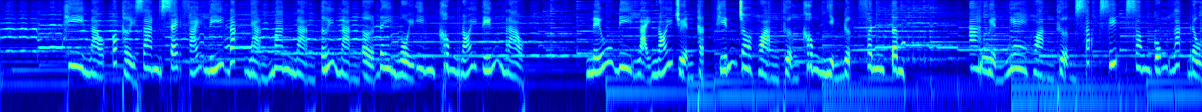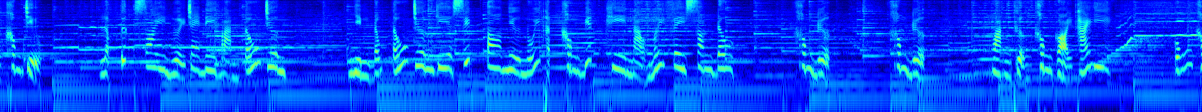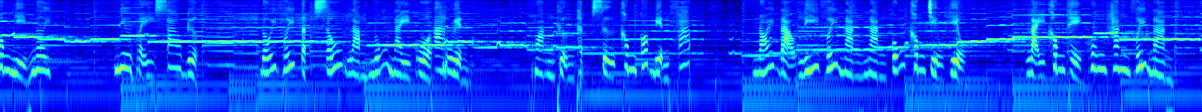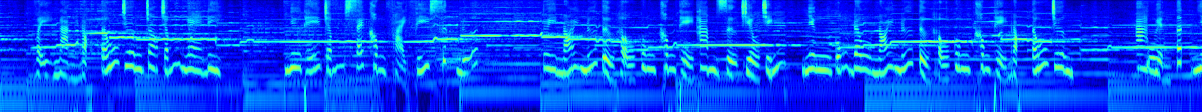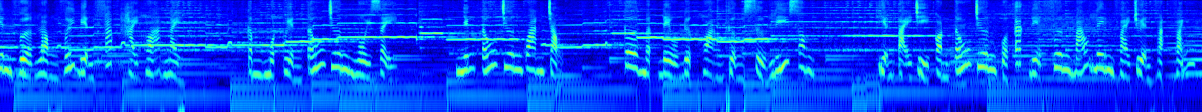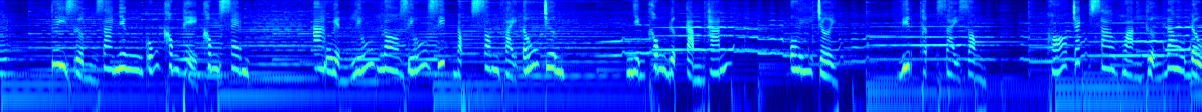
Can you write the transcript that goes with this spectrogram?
Khi nào có thời gian sẽ phái Lý Đắc Nhàn mang nàng tới nàng ở đây ngồi im không nói tiếng nào. Nếu đi lại nói chuyện thật khiến cho Hoàng thượng không nhìn được phân tâm. A huyền nghe Hoàng thượng sắp xếp xong cũng lắc đầu không chịu. Lập tức xoay người che đi bàn tấu trương Nhìn đống tấu trương kia xếp to như núi thật không biết khi nào mới phê xong đâu. Không được Không được. Hoàng thượng không gọi thái y, Cũng không nghỉ ngơi. Như vậy sao được? Đối với tật xấu làm nũng này của A huyền, Hoàng thượng thật sự không có biện pháp. Nói đạo lý với nàng nàng cũng không chịu hiểu. Lại không thể hung hăng với nàng. Vậy nàng đọc tấu chương cho chấm nghe đi. Như thế chấm sẽ không phải phí sức nữa. Tuy nói nữ tử hậu cung không thể tham dự triều chính, Nhưng cũng đâu nói nữ tử hậu cung không thể đọc tấu chương. A huyện tất nhiên vừa lòng với biện pháp hài hòa này. Cầm một quyển tấu chương ngồi dậy. Những tấu chương quan trọng Cơ mật đều được hoàng thượng xử lý xong. Hiện tại chỉ còn tấu chương của các địa phương báo lên vài chuyện vặt vãnh. Tuy dườm ra nhưng cũng không thể không xem. A huyền liếu lo díu dít đọc xong vài tấu chương. Nhìn không được cảm thán. Ôi trời! Viết thật dài dòng. Khó trách sao hoàng thượng đau đầu.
